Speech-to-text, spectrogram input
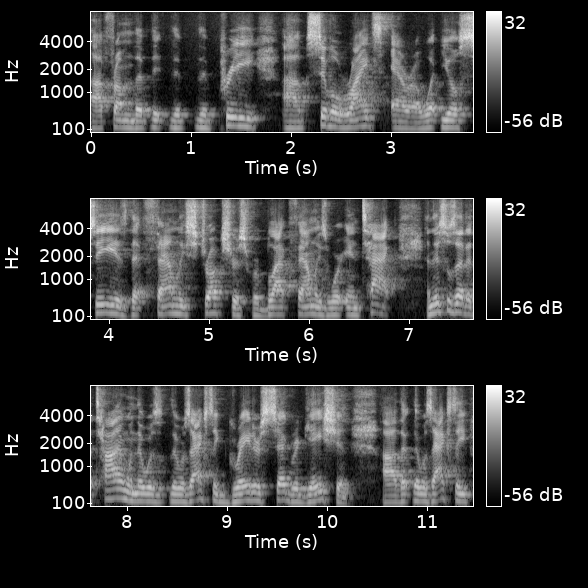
uh, from the the, the pre uh, civil rights era, what you'll see is that family structures for Black families were intact, and this was at a time when there was there was actually greater segregation. Uh, that there was actually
